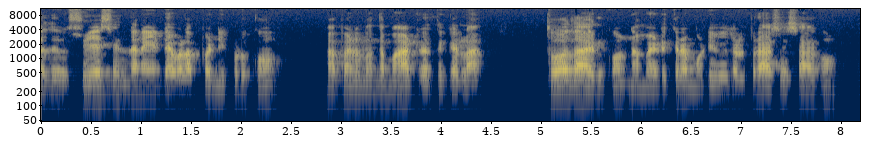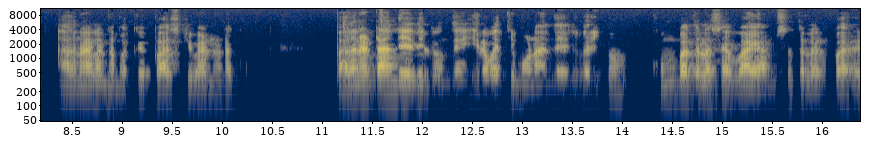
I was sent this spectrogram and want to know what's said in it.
அது சுய சிந்தனையை டெவலப் பண்ணி கொடுக்கும். அப்போ நம்ம அந்த மாற்றத்துக்கெல்லாம் தோதா இருக்கும். நம்ம எடுக்கிற முடிவுகள் ப்ராசஸ் ஆகும். அதனால் நமக்கு பாசிட்டிவாக நடக்கும். பதினெட்டாம் தேதியிலிருந்து இருபத்தி மூணாம் தேதி வரைக்கும் கும்பத்தில் செவ்வாய் அம்சத்தில் இருப்பார்.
